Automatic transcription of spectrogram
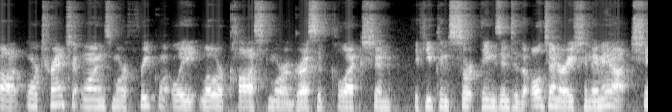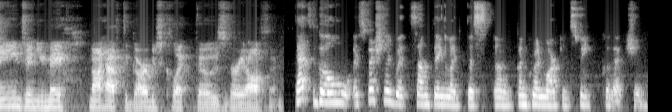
uh, more transient ones more frequently, lower cost, more aggressive collection if you can sort things into the old generation, they may not change and you may not have to garbage collect those very often. That's the goal, especially with something like this uh, concurrent mark and sweep collection.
